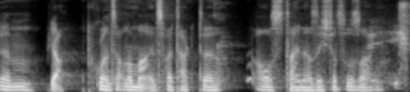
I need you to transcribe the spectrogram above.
Ähm, ja, du kannst auch noch mal ein, zwei Takte aus deiner Sicht dazu sagen? Ich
